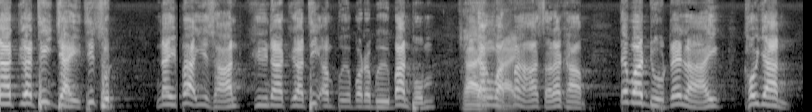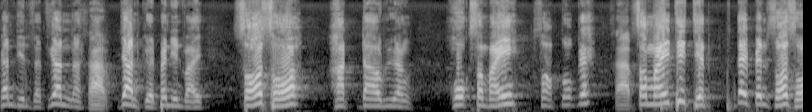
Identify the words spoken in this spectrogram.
นาเกลือที่ใหญ่ที่สุดในภาคอีสานคือนาเกลือที่อำเภอบรบือบ้านผม ใช่จัหวัดใช่ มหาสารคาม แต่ว่าดูดได้หลายๆเขาย่านแผ่นดินสะเทือนนะครับ ย่านเกิดแผ่นดินไหวสอสอหัดดาวเรืองหกสมัยสอบตกเด้ครับ สมัยที่เจ็ดได้เป็นสอสอ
